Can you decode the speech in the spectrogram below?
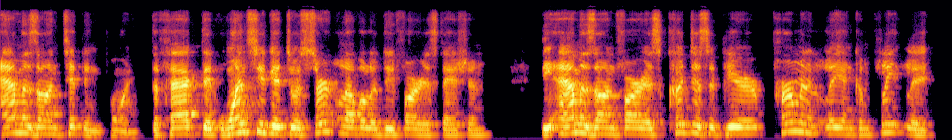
Amazon tipping point, the fact that once you get to a certain level of deforestation, the Amazon forest could disappear permanently and completely,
